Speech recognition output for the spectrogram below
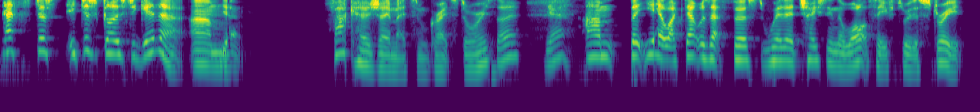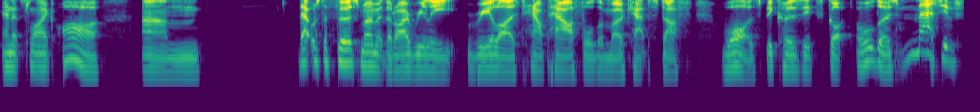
that's just it just goes together. Um Yeah. Fuck Hergé made some great stories though. Yeah. Um, but yeah, like that was that first where they're chasing the wallet thief through the street, and it's like, oh, um, that was the first moment that I really realized how powerful the mocap stuff was because it's got all those massive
